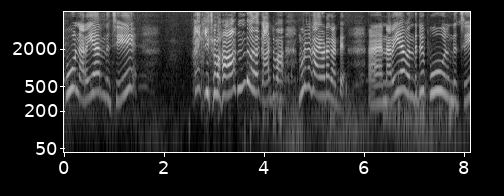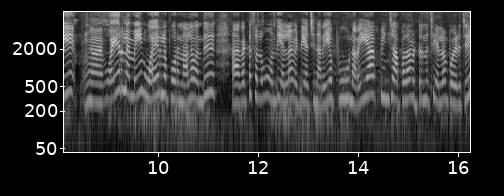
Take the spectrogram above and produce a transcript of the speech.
பூ நிறையா இருந்துச்சு. இங்கிட்டு வந்து காட்டுமா. முருங்கைக்காயோட காட்டு. நிறைய வந்துட்டு பூ இருந்துச்சு. ஒயரில் மெயின் ஒயரில் போகிறனால வந்து வெட்ட சொல்லவும் வந்து எல்லாம் வெட்டியாச்சு. நிறைய பூ நிறையா பிஞ்சு அப்போ தான் விட்டுருந்துச்சு. எல்லாம் போயிடுச்சு.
